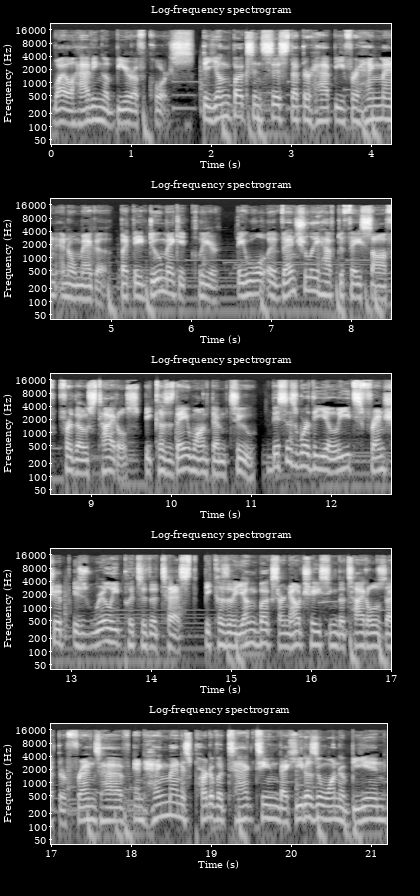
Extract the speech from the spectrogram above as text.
while having a beer of course. The Young Bucks insist that they're happy for Hangman and Omega, but they do make it clear they will eventually have to face off for those titles because they want them too. This is where the Elite's friendship is really put to the test because the Young Bucks are now chasing the titles that their friends have and Hangman is part of a tag team that he doesn't want to be in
